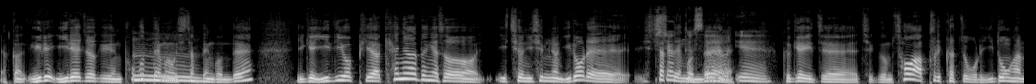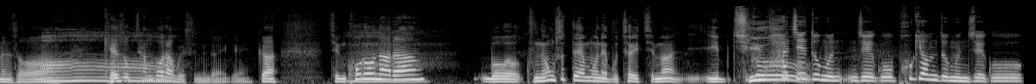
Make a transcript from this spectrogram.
약간 이례, 이례적인 폭우 때문에 음. 시작된 건데 이게 이디오피아, 케냐 등에서 2020년 1월에 시작된 시작됐어요? 건데 예. 그게 이제 지금 서아프리카 쪽으로 이동하면서 아. 계속 창궐하고 있습니다, 이게. 그러니까 지금 코로나랑 아. 뭐 국내 홍수 때문에 묻혀 있지만 이 지금 기후... 화재도 문제고 폭염도 문제고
